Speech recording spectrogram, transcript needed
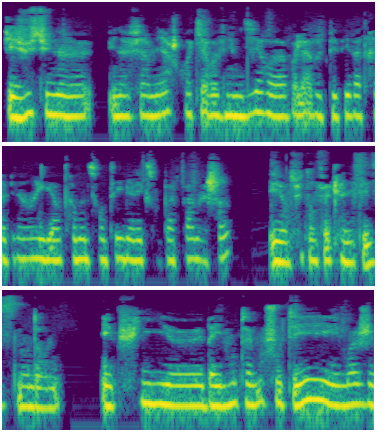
J'ai juste une, une infirmière, je crois, qui est revenue me dire voilà votre bébé va très bien, il est en très bonne santé, il est avec son papa machin. Et ensuite en fait l'anesthésiste m'a endormi. Et puis, euh, bah, ils m'ont tellement shooté et moi, je,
